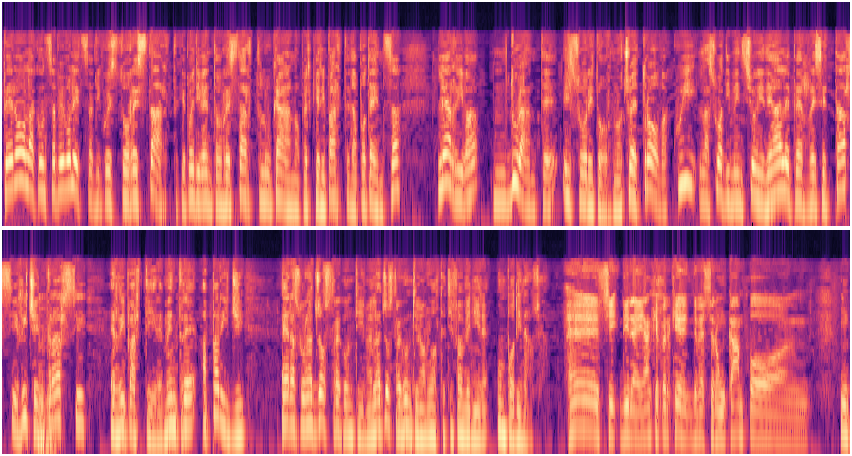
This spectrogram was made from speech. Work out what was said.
Però la consapevolezza di questo restart, che poi diventa un restart lucano perché riparte da potenza, le arriva mh, durante il suo ritorno, cioè trova qui la sua dimensione ideale per resettarsi, ricentrarsi e ripartire, mentre a Parigi era su una giostra continua e la giostra continua a volte ti fa venire un po' di nausea. Eh sì, direi, anche perché deve essere un campo mm, un-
